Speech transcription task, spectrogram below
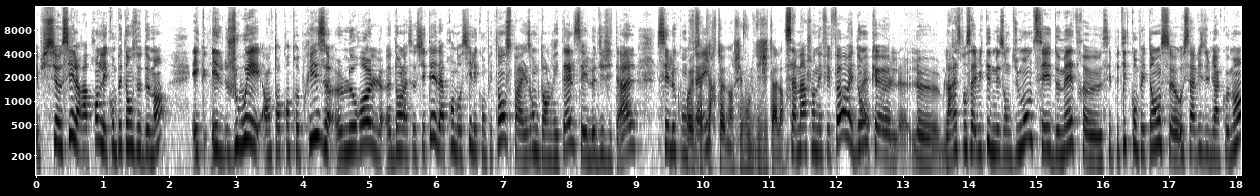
Et puis c'est aussi leur apprendre les compétences de demain et, jouer en tant qu'entreprise le rôle dans la société et d'apprendre aussi les compétences. Par exemple, dans le retail, c'est le digital, c'est le conseil. Oui, ça cartonne hein, chez vous le digital. Hein. Ça marche en effet fort et donc euh, la responsabilité de Maison du Monde, c'est de mettre euh, ces petites compétences au service du bien commun.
